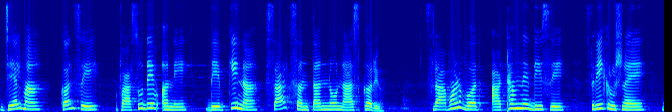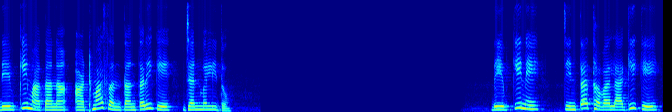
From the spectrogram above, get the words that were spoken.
જેલમાં કંસે વાસુદેવ અને દેવકીના સાત સંતાનનો નાશ કર્યો. શ્રાવણ વદ આઠમને દિવસે શ્રી કૃષ્ણએ દેવકી માતાના આઠમા સંતાન તરીકે જન્મ લીધો. દેવકીને ચિંતા થવા લાગી કે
